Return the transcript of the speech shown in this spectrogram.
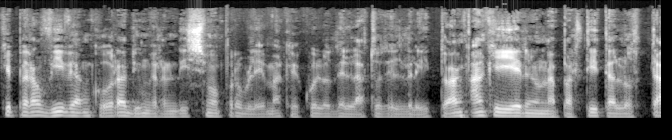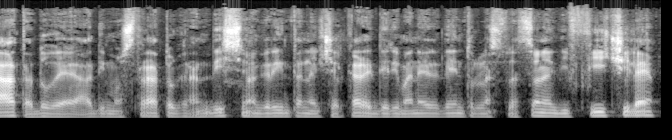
che però vive ancora di un grandissimo problema che è quello del lato del dritto. An- anche ieri in una partita lottata dove ha dimostrato grandissima grinta nel cercare di rimanere dentro una situazione difficile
